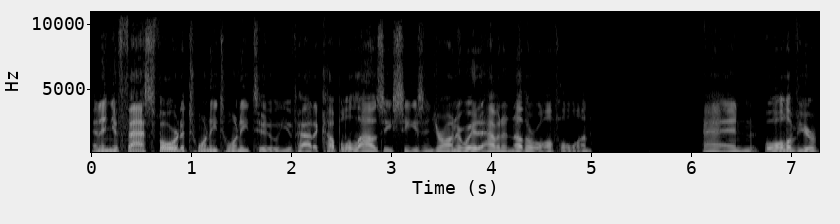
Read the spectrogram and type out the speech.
And then you fast forward to 2022. You've had a couple of lousy seasons. You're on your way to having another awful one, and all of your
